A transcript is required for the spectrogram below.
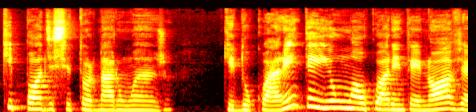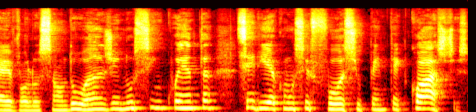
que pode se tornar um anjo que do 41 ao 49 a evolução do anjo, e no 50 seria como se fosse o Pentecostes,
